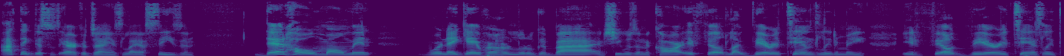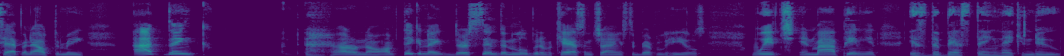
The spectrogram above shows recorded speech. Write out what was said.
I think this was Erika Jayne's last season. That whole moment when they gave her her little goodbye and she was in the car, it felt like very tensely to me. It felt very tensely tapping out to me. I think I don't know. I'm thinking they they're sending a little bit of a casting change to Beverly Hills, which, in my opinion, is the best thing they can do.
